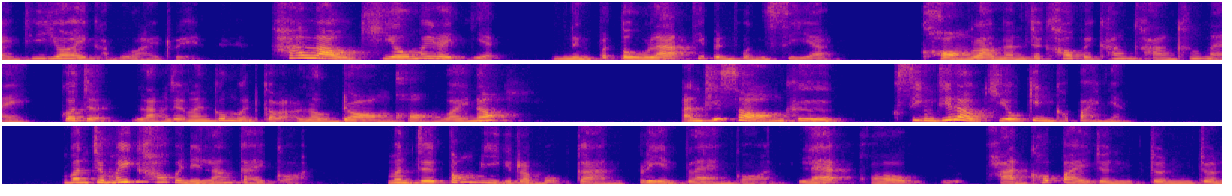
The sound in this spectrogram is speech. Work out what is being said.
ม์ที่ย่อยคาร์โบไฮเดรตถ้าเราเคี้ยวไม่ละเอียดหนึ่งประตูละที่เป็นผลเสียของเหล่านั้นจะเข้าไปข้างค้างข้างใน ก็จะหลังจากนั้นก็เหมือนกับเราดองของไว้เนาะอันที่สองคือสิ่งที่เราเคี้ยวกินเข้าไปเนี่ย มันจะไม่เข้าไปในร่างกายก่อน มันจะต้องมีระบบการเปลี่ยนแปลงก่อน และพอผ่านเข้าไปจนจนจน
